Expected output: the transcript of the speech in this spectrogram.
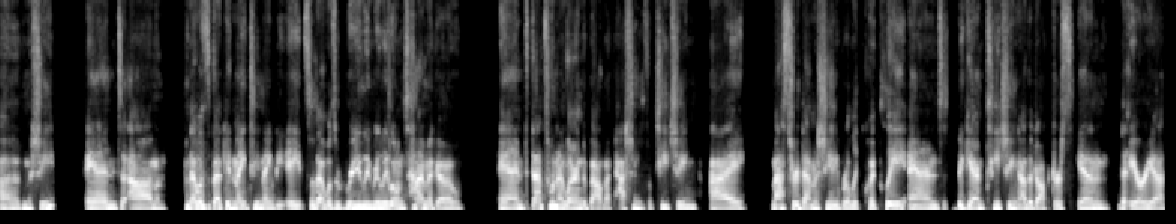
uh, machine, and um, that was back in 1998. So that was a really really long time ago, and that's when I learned about my passion for teaching. I mastered that machine really quickly and began teaching other doctors in the area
